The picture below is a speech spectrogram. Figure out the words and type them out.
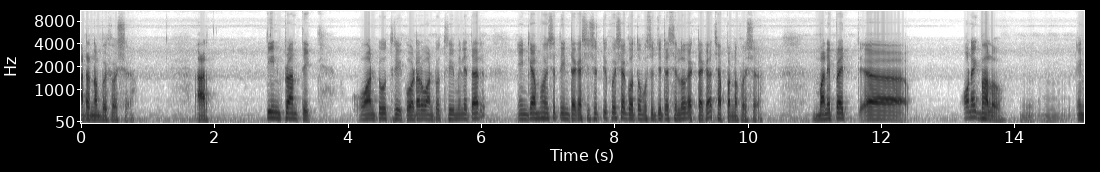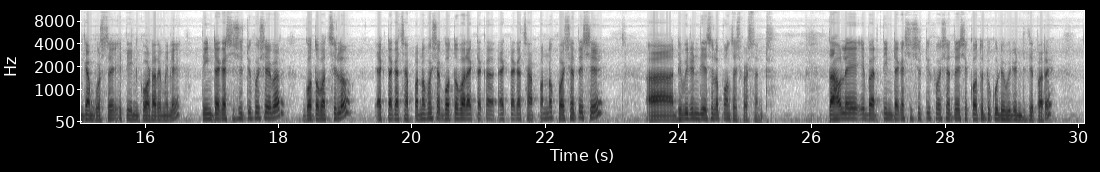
আটানব্বই পয়সা। আর তিন প্রান্তিক one two three quarter one two three মিলে তার ইনকাম হয়েছে তিন টাকা ছেষট্টি পয়সা, গত বছর যেটা ছিল এক টাকা ছাপ্পান্ন পয়সা। মানে প্রায় অনেক ভালো ইনকাম করছে এই তিন কোয়ার্টারে মিলে। তিন টাকা ছেষট্টি পয়সা এবার, গতবার ছিল এক টাকা ছাপ্পান্ন পয়সা, গতবার এক টাকা এক টাকা ছাপ্পান্ন পয়সাতে সে ডিভিডেন্ড দিয়েছিল পঞ্চাশ পার্সেন্ট তাহলে এবার তিন টাকা ছেষট্টি পয়সাতে সে কতটুকু ডিভিডেন্ড দিতে পারে?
